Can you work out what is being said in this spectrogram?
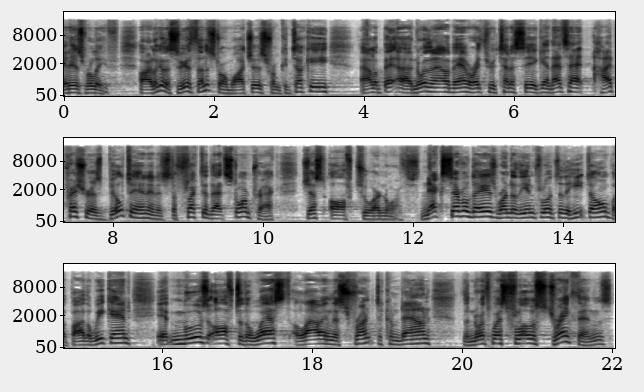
it is relief. All right, look at the severe thunderstorm watches from Kentucky, Alabama, uh, northern Alabama, right through Tennessee. Again, that's that high pressure is built in and it's deflected that storm track just off to our north. Next several days, we're under the influence of the heat dome, but by the weekend, it moves off to the west, allowing this front to come down. The northwest flow strengthens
